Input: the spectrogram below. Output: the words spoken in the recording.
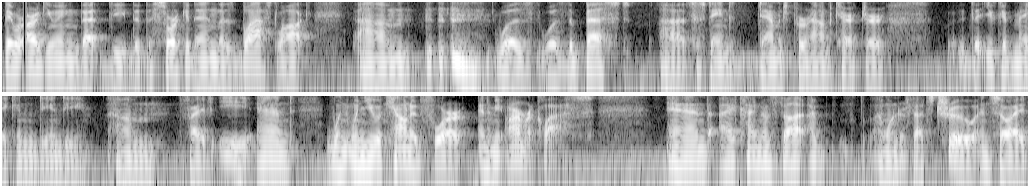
they were arguing that the the, the Sorkadin, the Blast Lock, um, was was the best uh, sustained damage per round character that you could make in D and D um, 5e. And when when you accounted for enemy armor class, and I kind of thought I I wonder if that's true. And so I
